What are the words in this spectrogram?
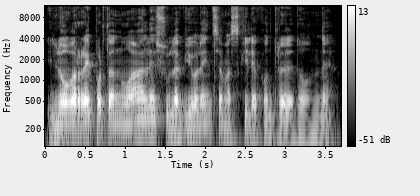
Il nuovo report annuale sulla violenza maschile contro le donne,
